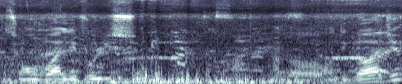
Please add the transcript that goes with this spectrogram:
Parce qu'on voit l'évolution. Alors on dit gloire à Dieu.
